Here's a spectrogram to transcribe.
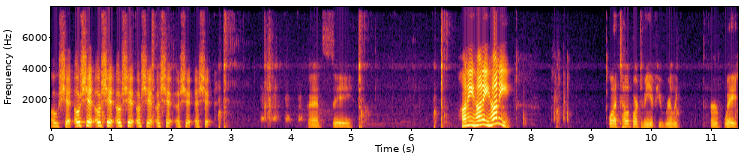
Oh shit, oh shit, oh shit, oh shit, oh shit, oh shit, oh shit, oh shit. Let's see. Honey, honey, honey! What? Teleport to me if you really. Or wait.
